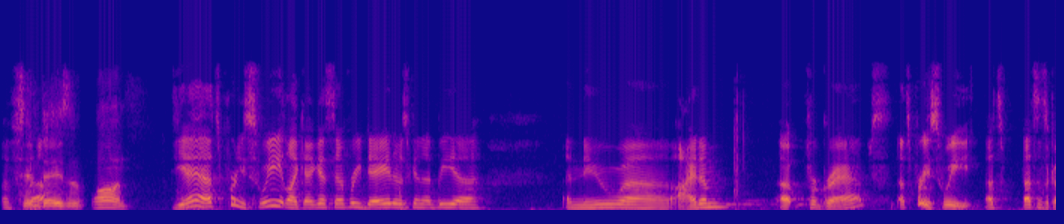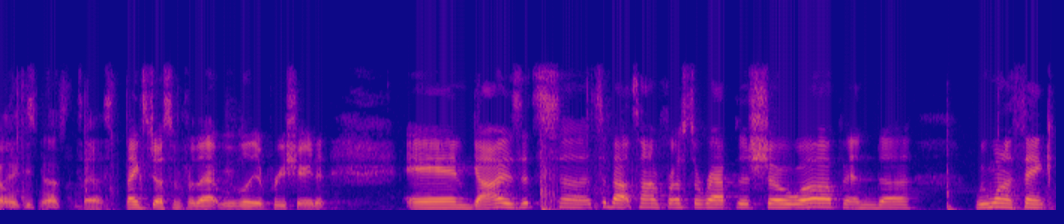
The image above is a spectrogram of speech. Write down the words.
of Ten stuff. days of fun. Yeah, that's pretty sweet. Like I guess every day there's gonna be a a new uh, item up for grabs. That's pretty sweet. That's that's a Thank you, Justin. contest. Thanks, Justin, for that. We really appreciate it. And guys, it's uh, it's about time for us to wrap this show up, and uh, we want to thank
